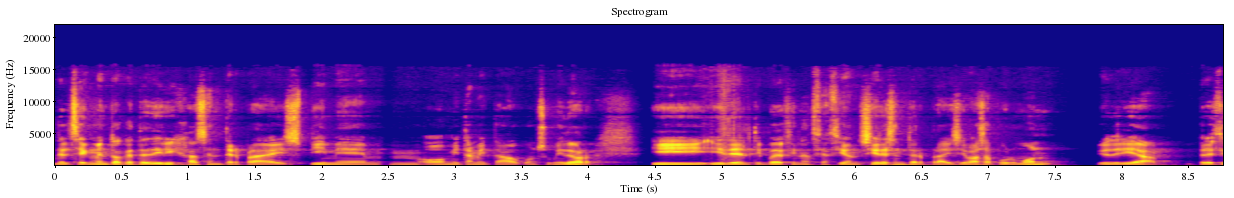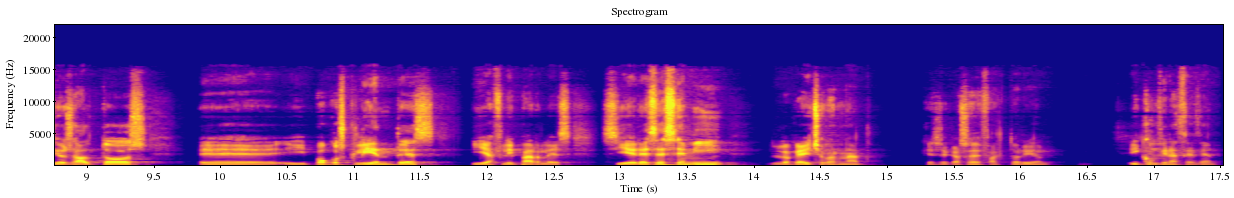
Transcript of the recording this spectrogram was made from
del segmento que te dirijas, enterprise, pyme mm, o mitad mitad o consumidor, y, y del tipo de financiación. Si eres enterprise y vas a pulmón, yo diría precios altos eh, y pocos clientes y a fliparles. Si eres SMI, lo que ha dicho Bernat, que es el caso de Factorial. Y con financiación.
